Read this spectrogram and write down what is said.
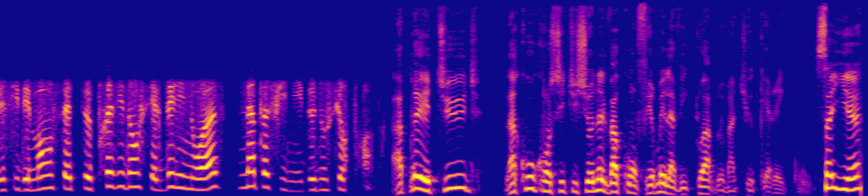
Décidément, cette présidentielle béninoise n'a pas fini de nous surprendre. Après étude, La Cour constitutionnelle va confirmer la victoire de Mathieu Kérékou. Ça y est,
